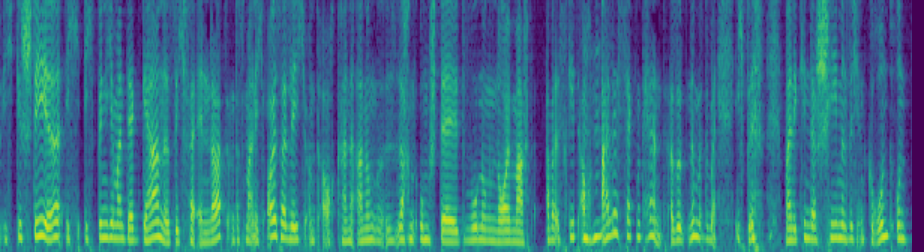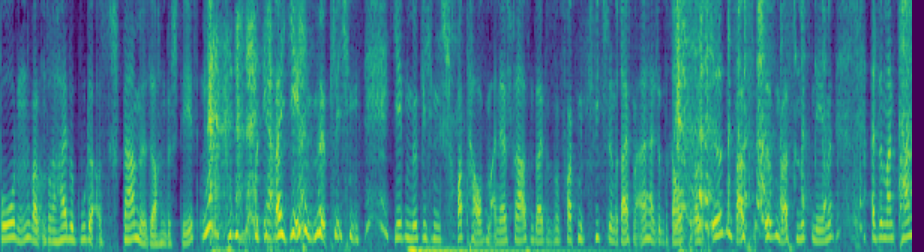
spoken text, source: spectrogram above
ich gestehe, ich, ich bin jemand, der gerne sich verändert und das meine ich äußerlich und auch, keine Ahnung, Sachen umstellt, Wohnungen neu macht, aber es geht auch mhm. alles Secondhand. Also ne, ich bin, meine Kinder schämen sich in Grund und Boden, weil unsere halbe Bude aus Sperrmüllsachen besteht und ich ja. bei jedem möglichen, jedem möglichen Schrotthaufen an der Straßenseite sofort mit quietschenden Reifen anhalte und raus und irgendwas, irgendwas mitnehme. Also man kann,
